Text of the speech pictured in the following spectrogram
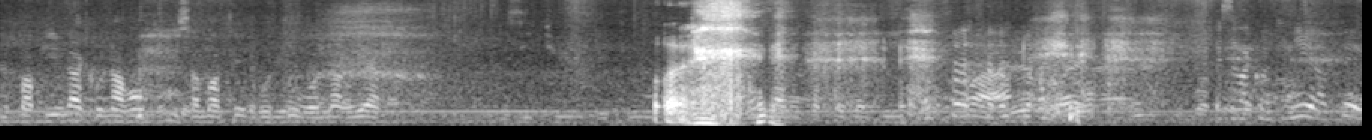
Le papier là qu'on a rempli, ça m'a fait le retour en arrière. Ouais. Ça va continuer après.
